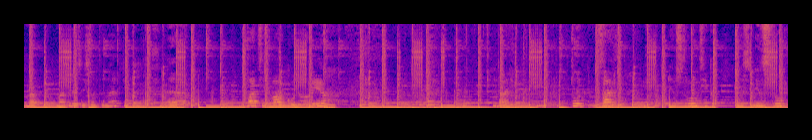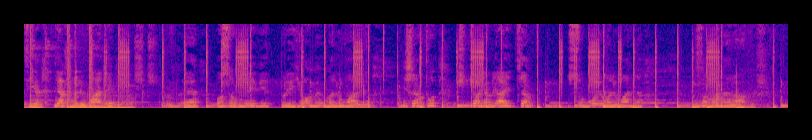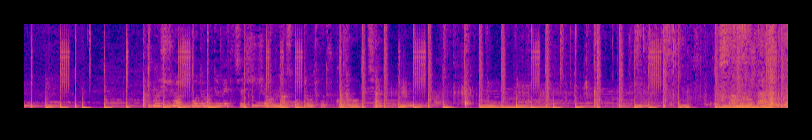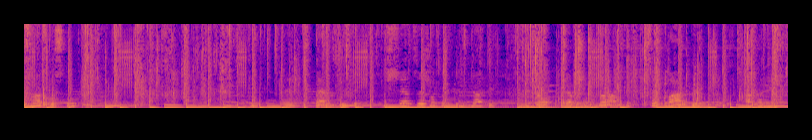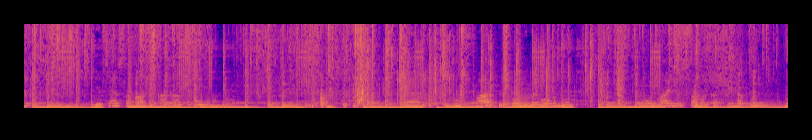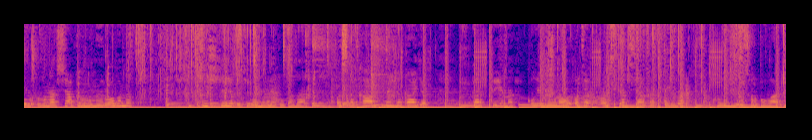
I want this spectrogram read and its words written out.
на, на 30 сантиметрів. Е, 22 кольори. Далі. Тут ззаді інструкція, інструкція, як малювати, е, особливі прийоми малювання. І ще тут, що являється собою малювання за номерами. Ну що будемо дивитися, що в нас отут от в коробці. Фарби акрилові. І це сама така картина. Ем, Тут фарби пронумеровані. Ну, майже сама картина, ну, вона вся пронумерована. І ще я хотіла вам показати. Ось така виглядає картина, коли вона оце, ось ця вся картина, коли її розфарбувати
